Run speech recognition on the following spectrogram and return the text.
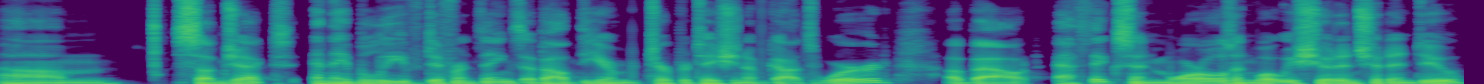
um, subject and they believe different things about the interpretation of God's word, about ethics and morals and what we should and shouldn't do.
